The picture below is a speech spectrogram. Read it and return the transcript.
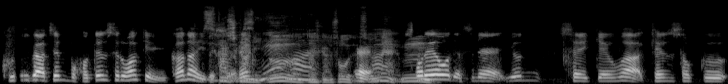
国が全部補填するわけにいかないですよね。確かに、うん、確かにそうですよね。それをですね、ユン政権は原則、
